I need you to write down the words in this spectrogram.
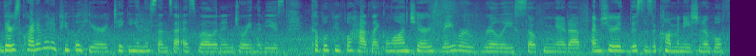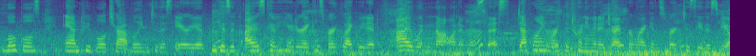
There's quite a bit of people here taking in the sunset as well and enjoying the views. A couple people had like lawn chairs. They were really soaking it up. I'm sure this is a combination of both locals and people traveling to this area because if I was coming here to Regensburg like we did, I would not want to miss this. Definitely worth a 20 minute drive from Regensburg to see this view.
